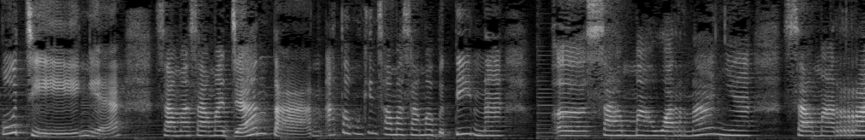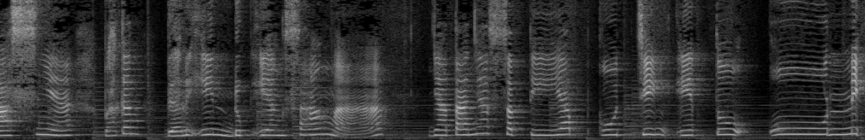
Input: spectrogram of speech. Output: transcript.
kucing ya, sama-sama jantan atau mungkin sama-sama betina, e, sama warnanya, sama rasnya, bahkan dari induk yang sama, nyatanya setiap kucing itu unik.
